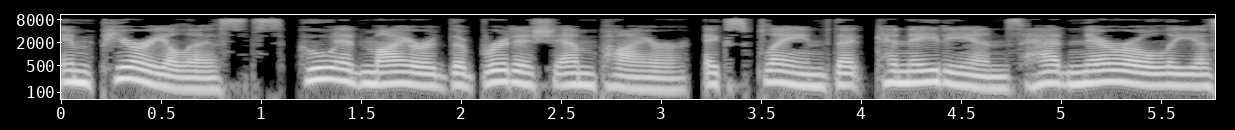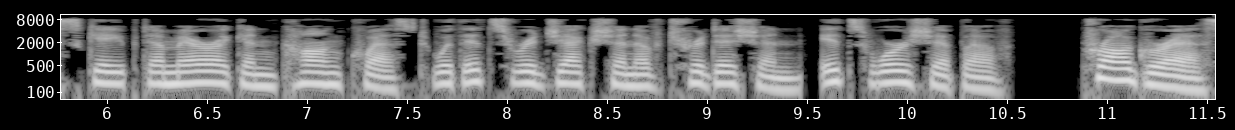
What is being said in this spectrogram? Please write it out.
Imperialists who admired the British Empire explained that Canadians had narrowly escaped American conquest with its rejection of tradition, its worship of progress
